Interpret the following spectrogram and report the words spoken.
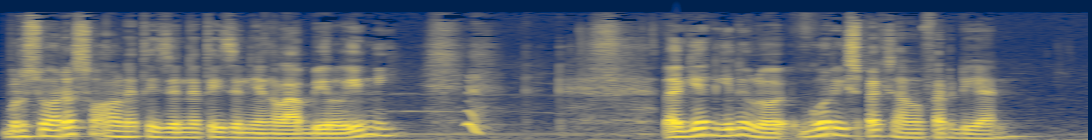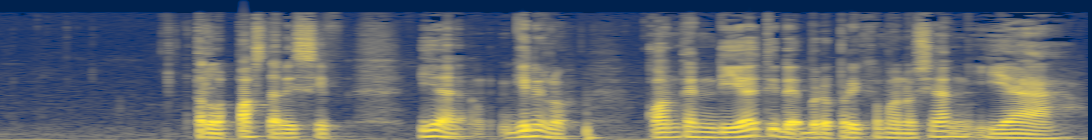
bersuara soal netizen netizen yang labil ini. Lagian gini loh gue respect sama Ferdian. Terlepas dari sip iya gini loh konten dia tidak berperi kemanusiaan iya.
